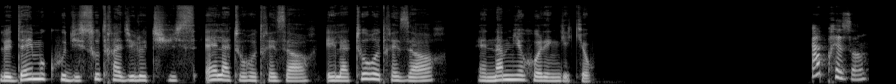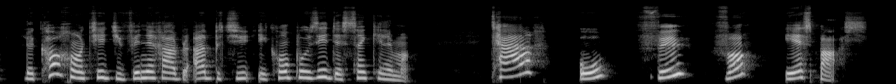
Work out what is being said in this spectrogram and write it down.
le Daimoku du Sutra du Lotus est la tour au trésor et la tour au trésor est Nammyoho Rengekyo. À présent, le corps entier du vénérable Abutsu est composé de cinq éléments. Terre, eau, feu, vent et espace.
